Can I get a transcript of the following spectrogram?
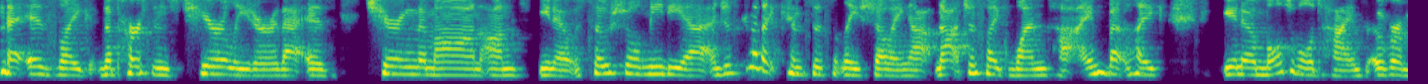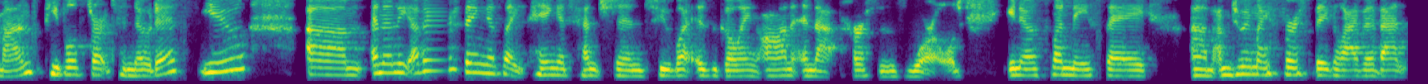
that is like the person's cheerleader that is cheering them on on you know social media and just kind of like consistently showing up not just like one time but like you know multiple times over months people start to notice you. Um, and then the other thing is like paying attention to what is going on in that person's world. You know someone may say um, i'm doing my first big live event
